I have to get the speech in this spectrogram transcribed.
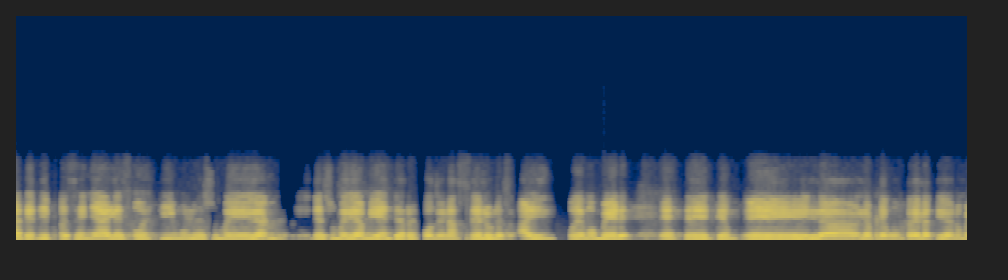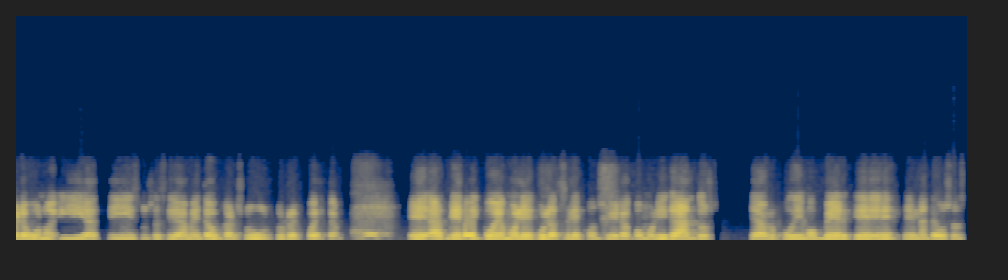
a qué tipo de señales o estímulos de su medio, de su medio ambiente responden las células. Ahí podemos ver este, que, eh, la, la, pregunta de la actividad número uno y así sucesivamente buscar su, su respuesta. Eh, ¿A qué tipo de moléculas se les considera como ligandos? Ya lo pudimos ver que este, en, la traducción,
